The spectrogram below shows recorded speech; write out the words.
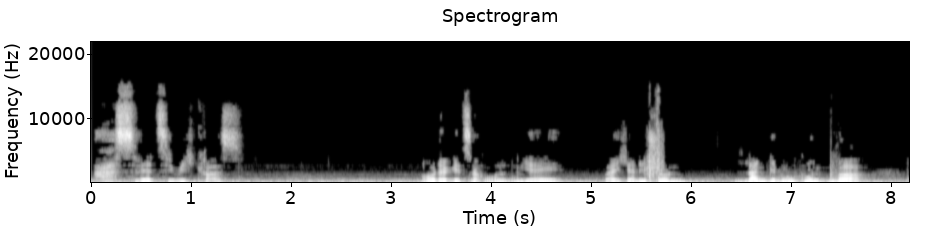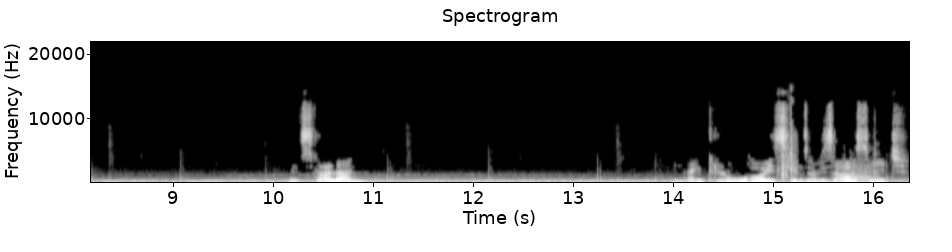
Das wäre ziemlich krass. Oh, da geht's nach unten, yay. Weil ich ja nicht schon lang genug unten war. Geht's da lang? In ein Klohäuschen, so wie es aussieht.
